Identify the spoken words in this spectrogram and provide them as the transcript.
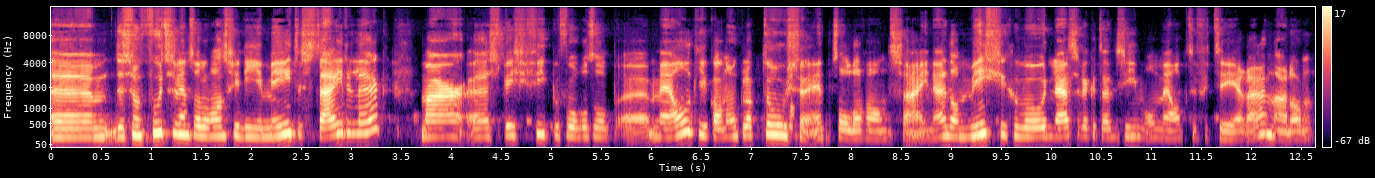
Um, dus een voedselintolerantie die je meet is tijdelijk. Maar uh, specifiek bijvoorbeeld op uh, melk, je kan ook lactose-intolerant zijn. Hè? Dan mis je gewoon letterlijk het enzym om melk te verteren. Nou, dan,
